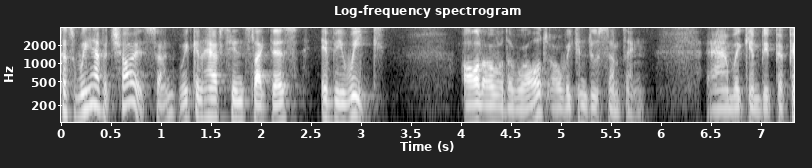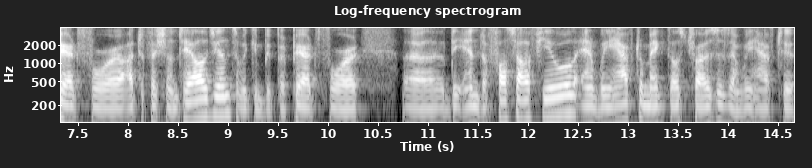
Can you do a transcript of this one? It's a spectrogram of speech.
Because we have a choice, son. We can have scenes like this every week all over the world, or we can do something. And we can be prepared for artificial intelligence, we can be prepared for uh, the end of fossil fuel, and we have to make those choices and we have to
